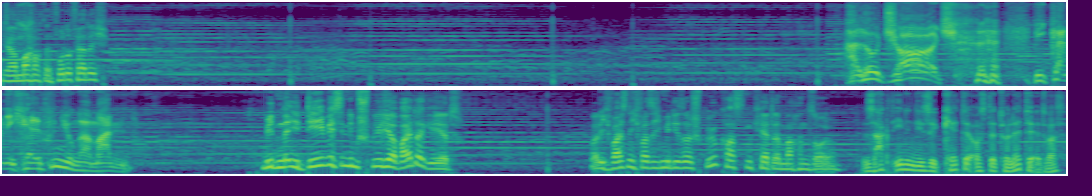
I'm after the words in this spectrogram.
Ja, mach noch dein Foto fertig. Hallo, George. Wie kann ich helfen, junger Mann? Mit einer Idee, wie es in dem Spiel hier weitergeht. Weil ich weiß nicht, was ich mit dieser Spülkastenkette machen soll. Sagt Ihnen diese Kette aus der Toilette etwas?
